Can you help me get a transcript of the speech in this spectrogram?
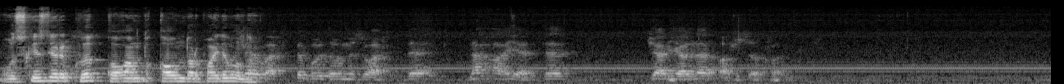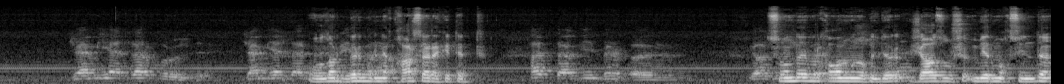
Осы кездері көп қоғамдық қауымдар пайда болды. Олар бір біріне қарсы bir e, yozuvchi- сондай бір қауымның өкілдері жазушы мирмұхсинді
